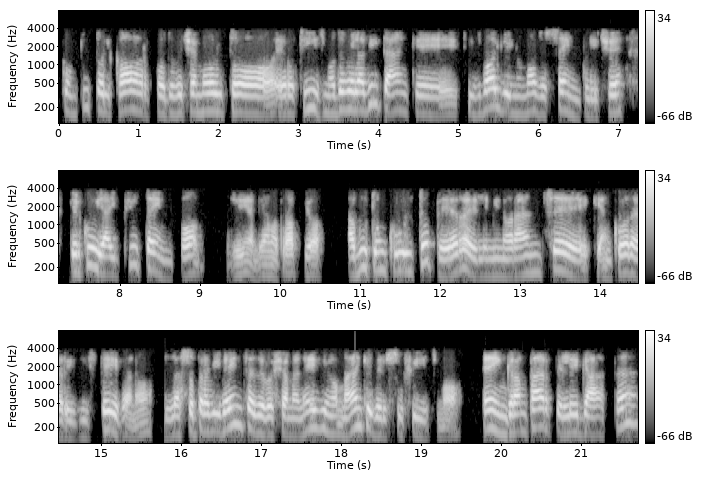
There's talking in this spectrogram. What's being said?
con tutto il corpo, dove c'è molto erotismo, dove la vita anche si svolge in un modo semplice, per cui hai più tempo, abbiamo proprio avuto un culto per le minoranze che ancora resistevano. La sopravvivenza dello sciamanesimo, ma anche del sufismo, è in gran parte legata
